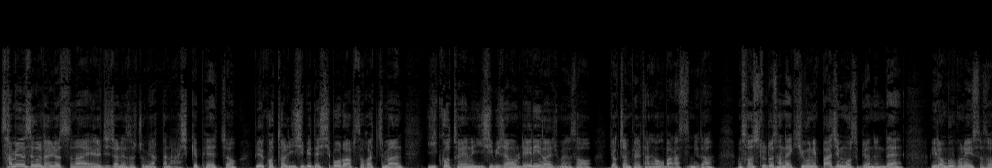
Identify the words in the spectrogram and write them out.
3연승을 달렸으나 LG전에서 좀 약간 아쉽게 패했죠. 1쿼터 22대 15로 앞서갔지만 2쿼터에는 22점을 내리 넣어주면서 역전패를 당하고 말았습니다. 선수들도 상당히 기운이 빠진 모습이었는데 이런 부분에 있어서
